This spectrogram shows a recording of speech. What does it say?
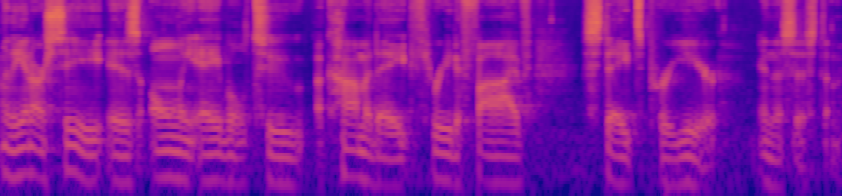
the NRC is only able to accommodate three to five states per year in the system.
